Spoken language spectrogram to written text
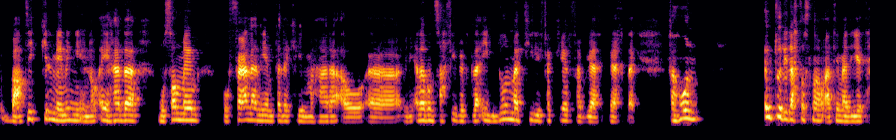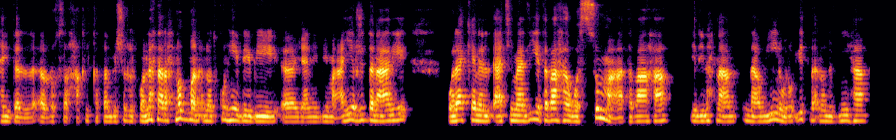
بعطيك كلمة مني إنه أي هذا مصمم وفعلا يمتلك هي المهارة أو يعني أنا بنصح فيه بتلاقيه بدون ما كثير يفكر فبياخذك فهون أنتم اللي رح تصنعوا اعتمادية هيدا الرخصة حقيقه بشغلكم نحن رح نضمن إنه تكون هي بي يعني بمعايير جدا عالية ولكن الاعتمادية تبعها والسمعة تبعها يلي نحن ناويين ورؤيتنا إنه نبنيها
